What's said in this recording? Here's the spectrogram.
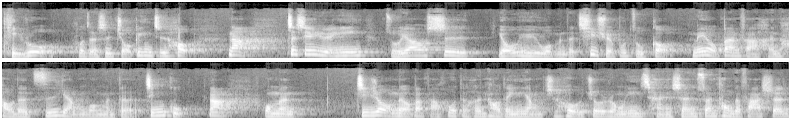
体弱或者是久病之后。那这些原因主要是由于我们的气血不足够，没有办法很好的滋养我们的筋骨，那我们肌肉没有办法获得很好的营养之后，就容易产生酸痛的发生。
